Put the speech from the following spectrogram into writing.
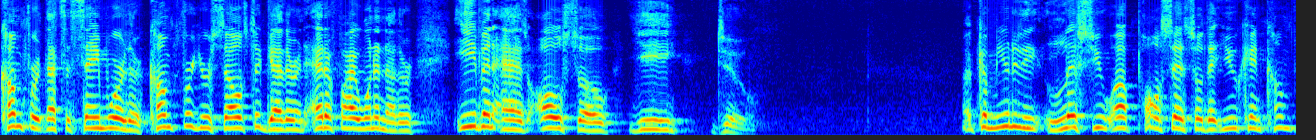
Comfort, that's the same word there. Comfort yourselves together and edify one another, even as also ye do. A community lifts you up, Paul says, so that you can come.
